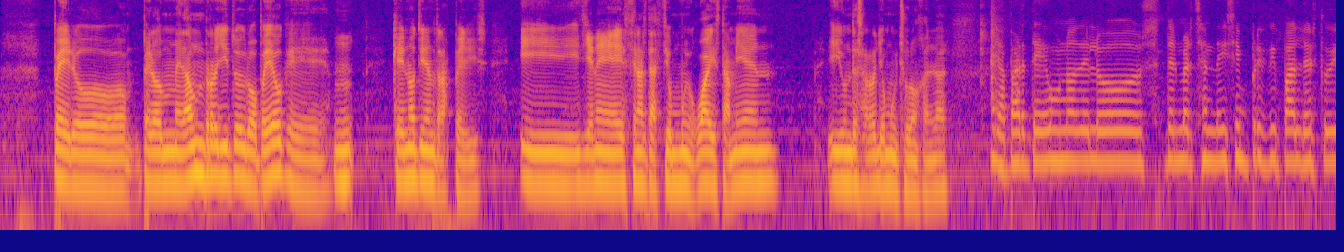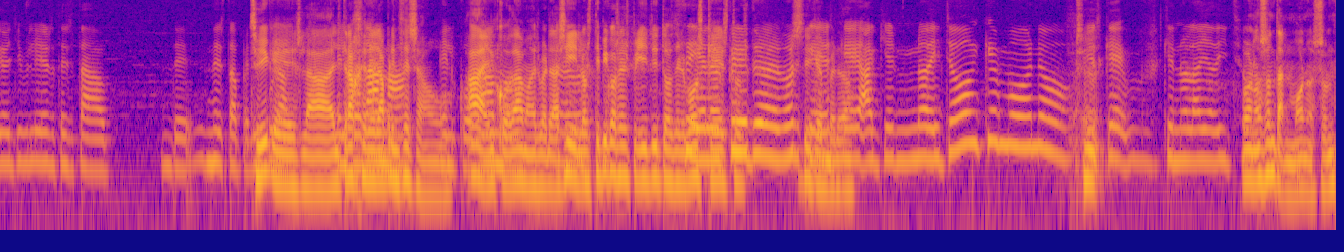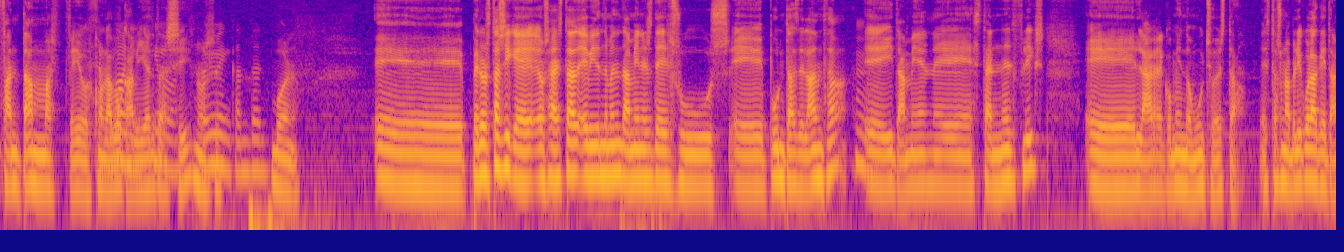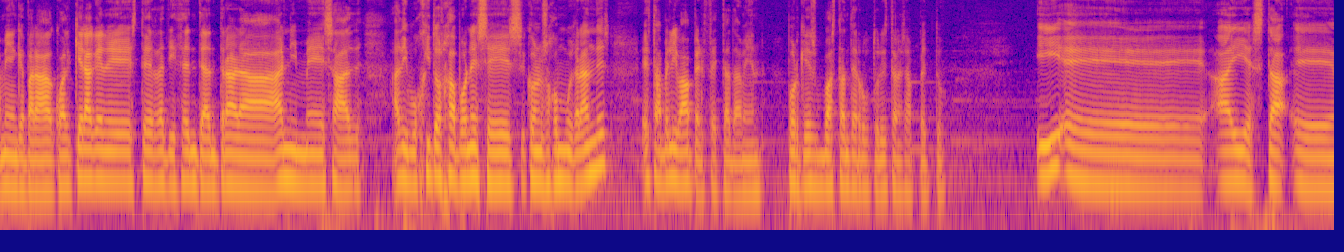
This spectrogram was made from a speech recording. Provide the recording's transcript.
Pero, pero me da un rollito europeo que, Mm. que no tienen otras pelis. Y tiene escenas de acción muy guays también. Y un desarrollo muy chulo en general. Y aparte, uno de los del merchandising principal de Estudio Ghibli es de esta, de, de esta película. Sí, que es la- el, El traje de la Kodama, princesa. o- el Ah, el Kodama, Kodama, es verdad. Sí, los típicos espirititos del sí, bosque. el estos. espíritu del bosque. Sí que es es verdad. que a quien no ha dicho, ¡ay, qué mono! Sí. Es que, que no lo haya dicho. Bueno, no son tan monos, son fantasmas feos con la boca abierta, sí, no a mí sé. me encantan. Bueno. Eh, pero esta sí que, o sea, esta evidentemente también es de sus eh, puntas de lanza Hmm. eh, y también está en Netflix. Eh, la recomiendo mucho esta. Esta es una película que también, que para cualquiera que esté reticente a entrar a animes, a, a dibujitos japoneses con los ojos muy grandes, esta peli va perfecta también, porque es bastante rupturista en ese aspecto. Y eh, ahí está. eh,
